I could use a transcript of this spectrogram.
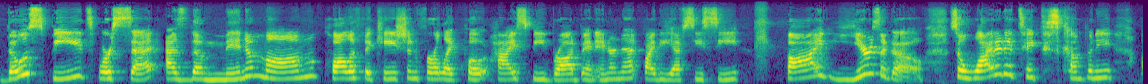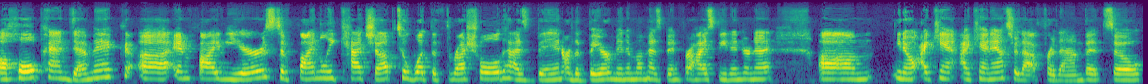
Those speeds were set as the minimum qualification for like quote high speed broadband internet by the FCC five years ago. So why did it take this company a whole pandemic uh, and five years to finally catch up to what the threshold has been or the bare minimum has been for high speed internet? Um, you know, I can't I can't answer that for them. But so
